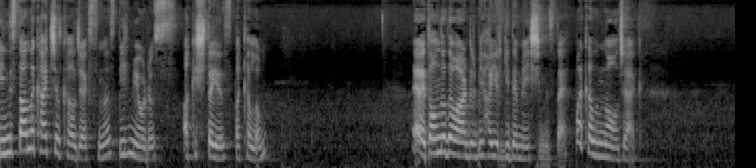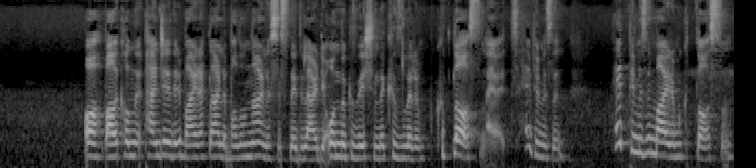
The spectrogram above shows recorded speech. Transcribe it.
Hindistan'da kaç yıl kalacaksınız bilmiyoruz. Akıştayız bakalım. Evet onda da vardır bir hayır gideme işimizde. Bakalım ne olacak. Oh balkonu, pencereleri bayraklarla, balonlarla süslediler diye 19 yaşında kızlarım. Kutlu olsun evet. Hepimizin. Hepimizin bayramı kutlu olsun.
